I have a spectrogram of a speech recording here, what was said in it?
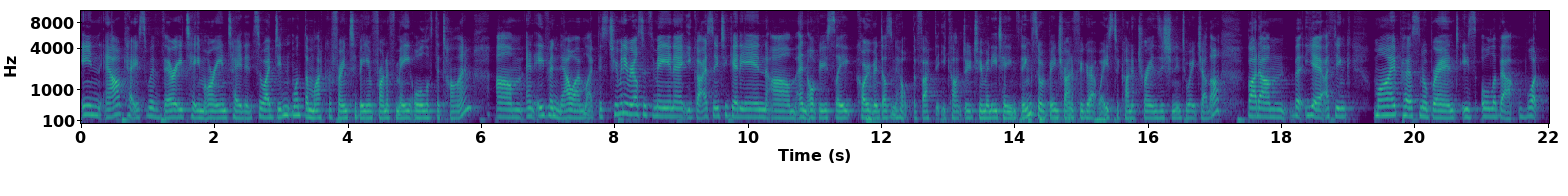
in our case, we're very team orientated. So I didn't want the microphone to be in front of me all of the time. Um, and even now, I'm like, there's too many reels with me in it. You guys need to get in. Um, and obviously, COVID doesn't help the fact that you can't do too many team things. So we've been trying to figure out ways to kind of transition into each other. But um, but yeah, I think my personal brand is all about what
